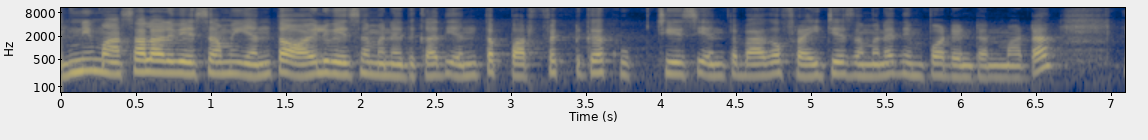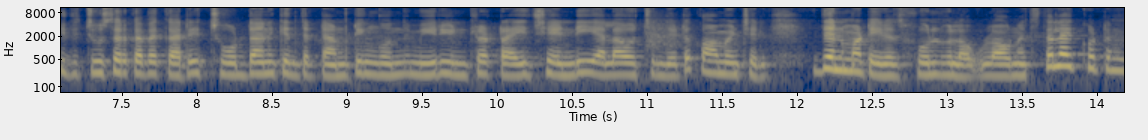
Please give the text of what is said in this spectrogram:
ఎన్ని మసాలాలు వేసాము ఎంత ఆయిల్ వేసాము అనేది కాదు ఎంత పర్ఫెక్ట్గా కుక్ చేసి ఎంత బాగా ఫ్రై చేసాం అనేది ఇంపార్టెంట్ అనమాట ఇది చూసారు కదా కర్రీ చూడడానికి ఇంత టెంప్టింగ్ ఉంది. మీరు ఇంట్లో ట్రై చేయండి. ఎలా వచ్చిందేటో కామెంట్ చేయండి. ఇదనమాట ఈరోజు ఫుల్ వ్లాగ్. వ్లాగ్ నచ్చితే లైక్ కొట్టండి.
